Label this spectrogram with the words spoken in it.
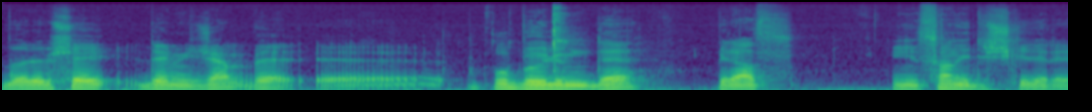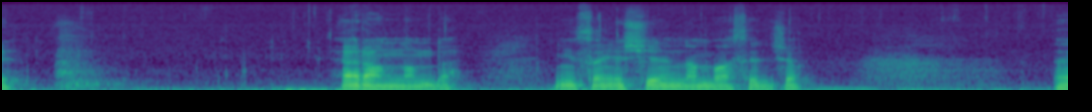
böyle bir şey demeyeceğim ve e, bu bölümde biraz insan ilişkileri her anlamda insan ilişkilerinden bahsedeceğim. E,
